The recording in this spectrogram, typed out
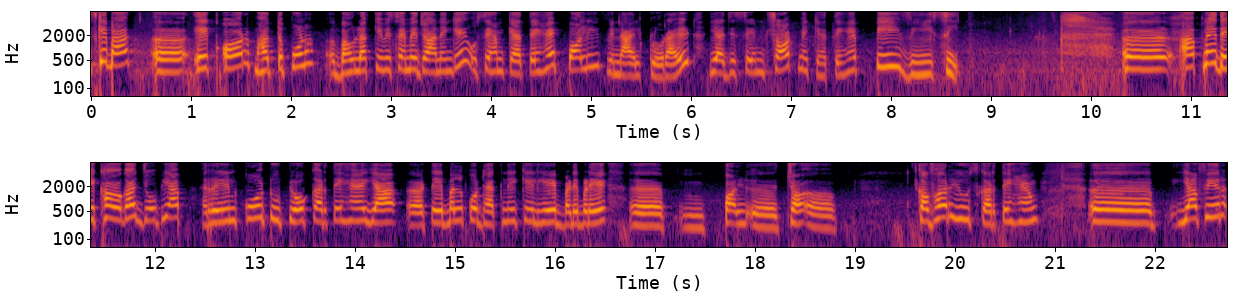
इसके बाद एक और महत्वपूर्ण बहुलक के विषय में जानेंगे। उसे हम कहते हैं पॉलीविनाइल क्लोराइड, या जिसे इन शॉर्ट में कहते हैं पीवीसी आपने देखा होगा, जो भी आप रेनकोट उपयोग करते हैं या टेबल को ढकने के लिए बड़े बड़े कवर यूज़ करते हैं। या फिर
